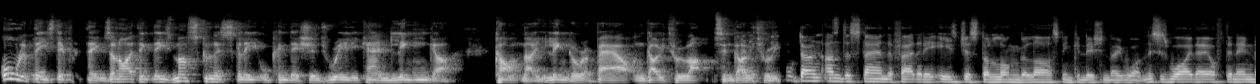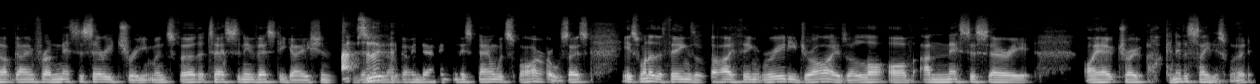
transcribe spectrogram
all of these different things. And I think these musculoskeletal conditions really can linger, can't they? Linger about and go through ups and go And through. people don't understand the fact that it is just a longer lasting condition they want. This is why they often end up going for unnecessary treatments, further tests and investigations. Absolutely. going down into this downward spiral. So it's it's one of the things that I think really drives a lot of unnecessary iatro I can never say this word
